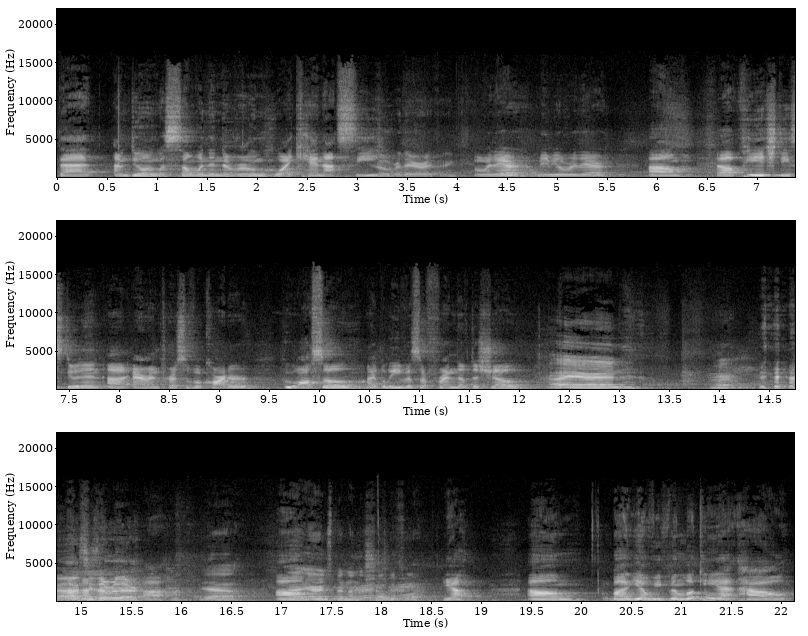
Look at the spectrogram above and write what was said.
that I'm doing with someone in the room who I cannot see. Over there, I think. Over there, maybe over there. Um, a PhD student, uh, Erin Percival Carter, who also, I believe, is a friend of the show. Hi, Erin. Ah, she's over there. Yeah. Uh, Erin's been on the show before. Yeah. Um, but yeah, we've been looking at how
